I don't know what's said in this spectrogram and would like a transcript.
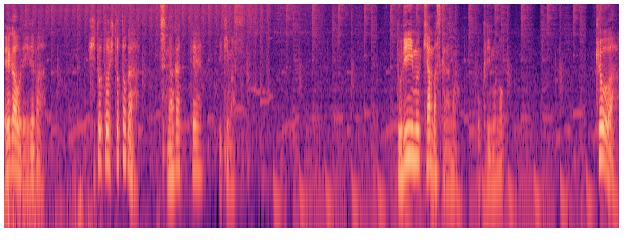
笑顔でいれば人と人とがつながっていきます。ドリームキャンバスからの贈り物今日は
